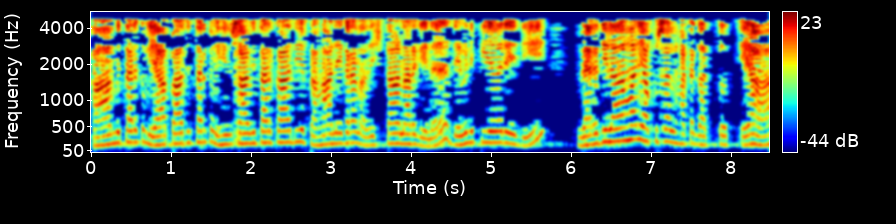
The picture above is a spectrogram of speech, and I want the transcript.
කාම විතරක, ව්‍යාපාද විතරක, විහිංසා විතරක ආදී ප්‍රහාණය කරන අදිෂ්ඨාන අරගෙන දෙවෙනි පියවරේදී වැරදිලා හරි අකුසල් හටගත්තොත් එයා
